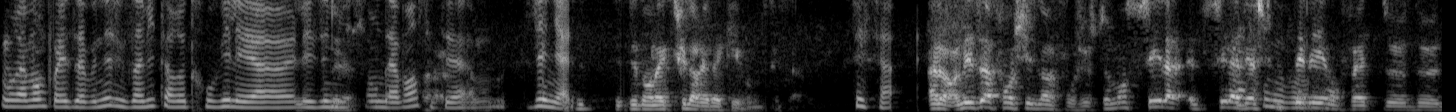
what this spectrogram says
Vraiment, pour les abonnés, je vous invite à retrouver les, les émissions d'avant, c'était génial. C'était dans l'actu La c'est ça. C'est ça. Alors, Les Affranchis de l'Info, justement, c'est la, la version télé, en fait, de, de,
